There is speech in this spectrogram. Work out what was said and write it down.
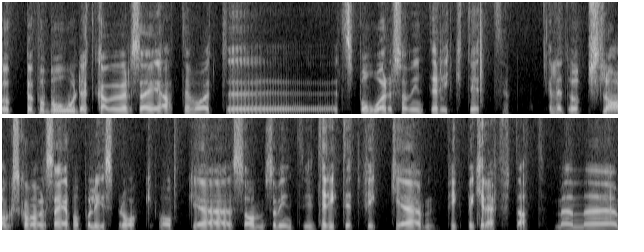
uppe på bordet kan vi väl säga att det var ett, eh, ett spår som inte riktigt, eller ett uppslag ska man väl säga på polisspråk, och eh, som, som vi inte, inte riktigt fick, eh, fick bekräftat. Men eh,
